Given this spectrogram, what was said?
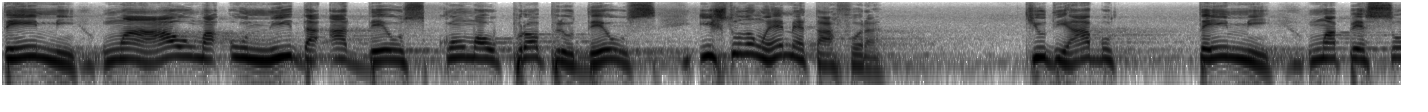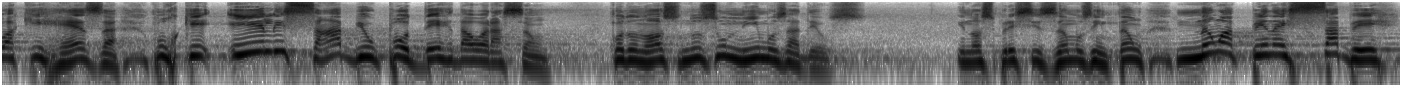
teme uma alma unida a Deus como ao próprio Deus, isto não é metáfora. Que o diabo teme uma pessoa que reza, porque ele sabe o poder da oração. Quando nós nos unimos a Deus. E nós precisamos então não apenas saber,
